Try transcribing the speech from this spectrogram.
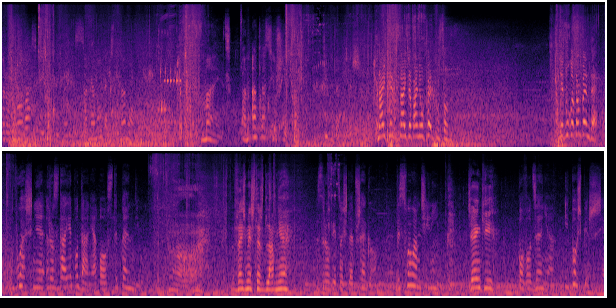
Rozmowa z Kate Cooper z tekstu na mowę. Miles, pan Atlas już jest. Kiedy będziesz? Najpierw znajdę panią Ferguson! Niedługo tam będę! Właśnie rozdaję podania o stypendium. Weźmiesz też dla mnie? Zrobię coś lepszego. Wysłałam ci link. Dzięki. Powodzenia i pośpiesz się.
